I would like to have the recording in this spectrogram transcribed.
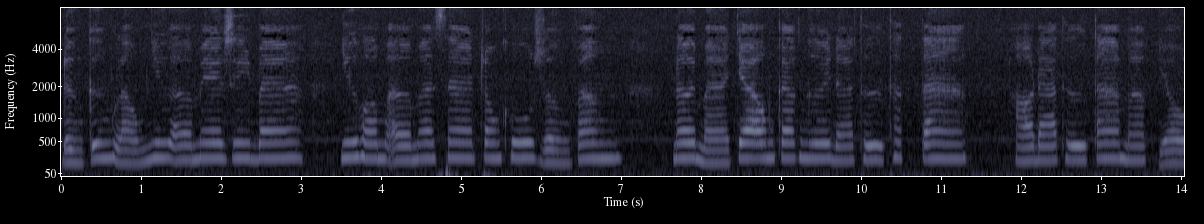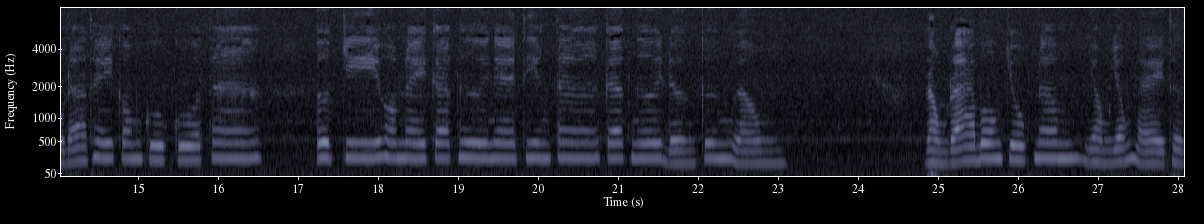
đừng cứng lòng như ở Meziba như hôm ở Masa trong khu rừng vắng nơi mà cha ông các ngươi đã thử thách ta Họ đã thử ta, mặc dầu đã thấy công cuộc của ta. Ước chi hôm nay các ngươi nghe tiếng ta, Các ngươi đừng cưng lòng. Rồng ra bốn chục năm, Dòng giống này thực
